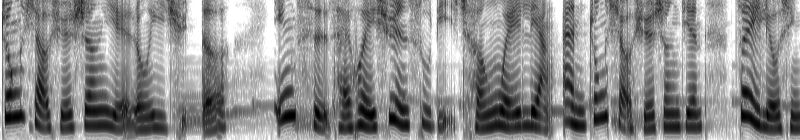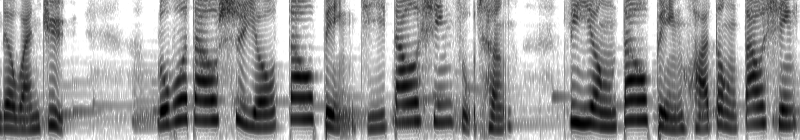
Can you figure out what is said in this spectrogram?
中小学生也容易取得，因此才会迅速地成为两岸中小学生间最流行的玩具。萝卜刀是由刀柄及刀芯组成。利用刀柄滑动刀芯，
